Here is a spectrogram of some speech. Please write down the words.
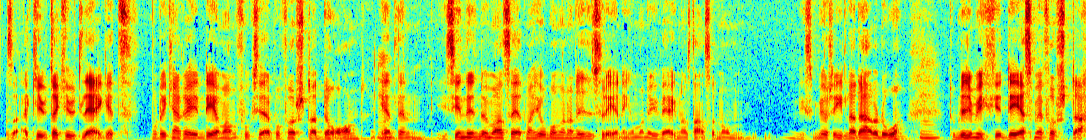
alltså, akuta akutläget. Och det kanske är det man fokuserar på första dagen. Mm. Egentligen, I synnerhet nu man säger att man jobbar med någon idrottsförening och man är iväg någonstans och någon liksom gör sig illa där och då. Mm. Då blir det mycket det som är första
